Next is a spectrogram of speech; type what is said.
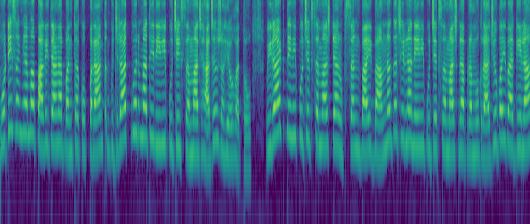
મોટી સંખ્યામાં પાલિતાણા પંથક ઉપરાંત ગુજરાતભરમાંથી દેવી પૂજક સમાજ હાજર રહ્યો હતો. વિરાટ દેવી પૂજક સમાજના રૂપસનભાઈ ભાવનગર જિલ્લા દેવી પૂજક સમાજના પ્રમુખ રાજુભાઈ વાઘેલા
